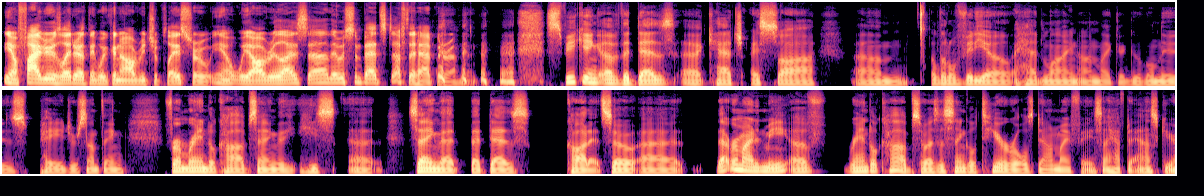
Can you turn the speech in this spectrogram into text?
you know, five years later, I think we can all reach a place where you know we all realize uh, there was some bad stuff that happened around then. Speaking of the Dez uh, catch, I saw um, a little video headline on like a Google News page or something from Randall Cobb saying that he's uh, saying that that Dez caught it. So that reminded me of Randall Cobb. So as a single tear rolls down my face, I have to ask you,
